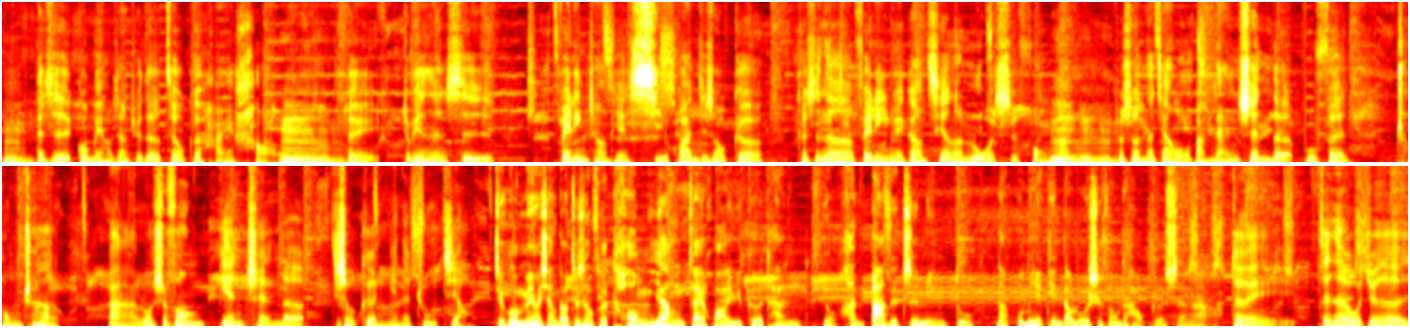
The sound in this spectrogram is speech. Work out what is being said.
嗯，但是光美好像觉得这首歌还好。嗯，对，就变成是飞林唱片喜欢这首歌，可是呢，菲林因为刚签了罗时丰嘛，嗯嗯嗯，就说那这样我把男生的部分重唱。把罗世峰变成了这首歌里面的主角，结果没有想到这首歌同样在华语歌坛有很大的知名度。那我们也听到罗时峰的好歌声啊！对，真的，我觉得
